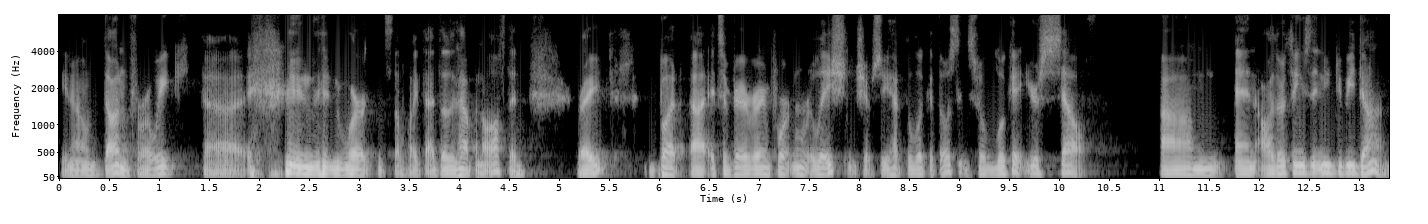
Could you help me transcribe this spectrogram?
you know, done for a week uh, in, in work and stuff like that. It doesn't happen often, right? But uh, it's a very, very important relationship. So you have to look at those things. So look at yourself. Um, and are there things that need to be done?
